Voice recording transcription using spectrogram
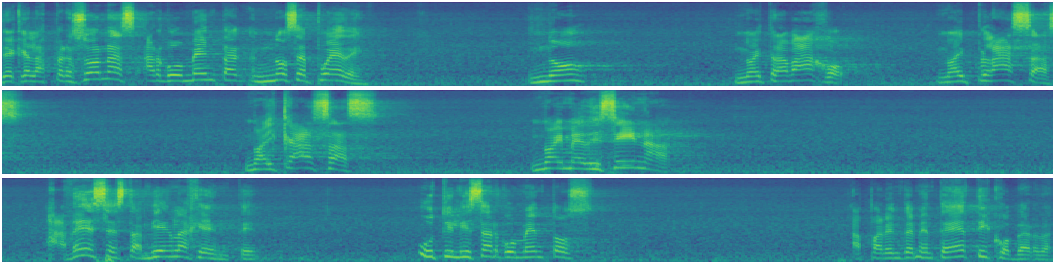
de que las personas argumentan, no se puede, no, no hay trabajo, no hay plazas, no hay casas, no hay medicina. A veces también la gente utiliza argumentos aparentemente éticos, ¿verdad?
